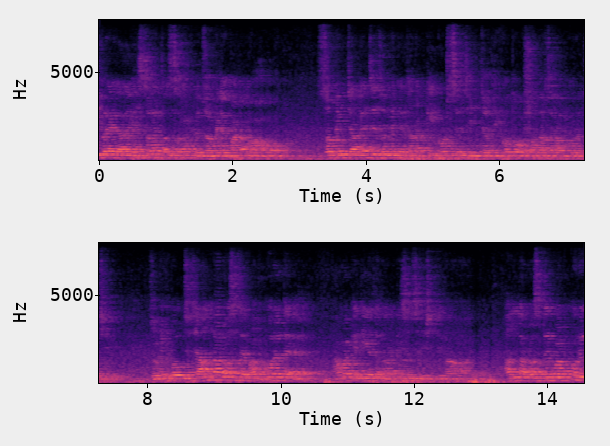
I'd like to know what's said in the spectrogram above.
জিবরাইল আলাইহিস সালাতু জমিনে পাঠানো হলো। জমিন জানে যে জমিনে তারা কি করছে, জিন জাতি কত অসদাচরণ করেছে। জমিন বলছে যে আল্লাহর হস্তে মাফ করে দেন আমাকে দিয়ে দেন আর কিছু সৃষ্টি না হয়। আল্লাহর হস্তে মাফ করে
